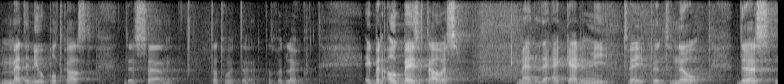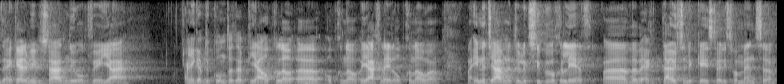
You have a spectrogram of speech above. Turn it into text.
met een nieuwe podcast. Dus uh, dat, wordt, uh, dat wordt leuk. Ik ben ook bezig trouwens met de Academy 2.0. Dus de Academy bestaat nu ongeveer een jaar. En ik heb de content heb ik een jaar, een jaar geleden opgenomen. Maar in het jaar hebben we natuurlijk super veel geleerd. we hebben echt duizenden case studies van mensen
